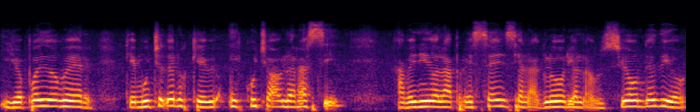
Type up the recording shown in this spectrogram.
Y yo he podido ver que muchos de los que he escuchado hablar así, ha venido la presencia, la gloria, la unción de Dios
